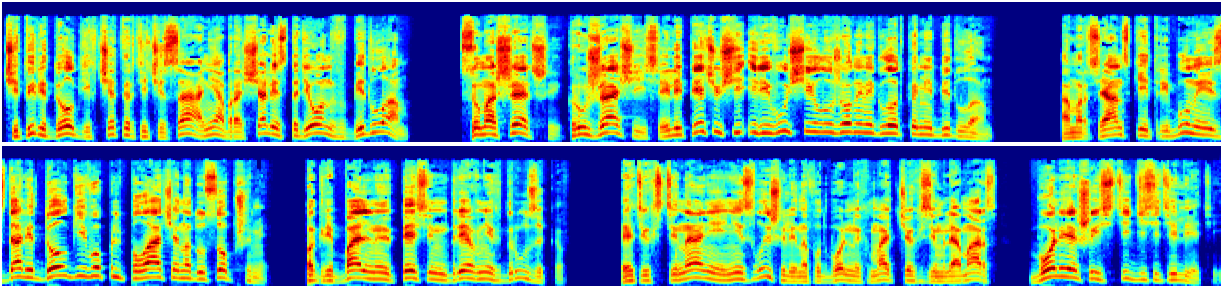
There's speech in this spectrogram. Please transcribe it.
Четыре долгих четверти часа они обращали стадион в бедлам. Сумасшедший, кружащийся, лепечущий и ревущий лужеными глотками бедлам а марсианские трибуны издали долгий вопль плача над усопшими, погребальную песнь древних друзыков. Этих стенаний не слышали на футбольных матчах Земля-Марс более шести десятилетий.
